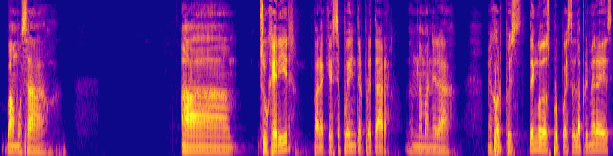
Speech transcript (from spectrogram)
vamos a, a sugerir para que se pueda interpretar de una manera mejor. Pues tengo dos propuestas. La primera es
